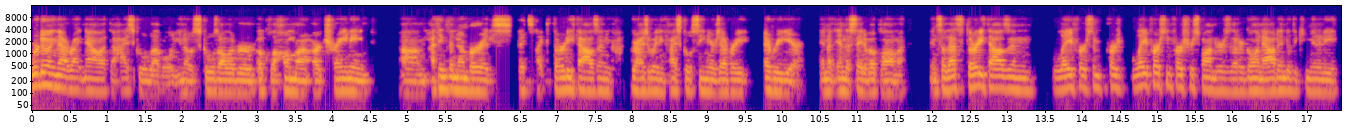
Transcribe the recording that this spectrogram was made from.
we're doing that right now at the high school level. You know, schools all over Oklahoma are training. Um, I think the number it's it's like thirty thousand graduating high school seniors every every year in in the state of Oklahoma, and so that's thirty thousand layperson per, layperson first responders that are going out into the community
